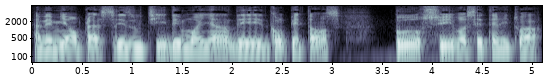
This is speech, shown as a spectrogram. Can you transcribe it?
avait mis en place des outils, des moyens, des compétences pour suivre ces territoires.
